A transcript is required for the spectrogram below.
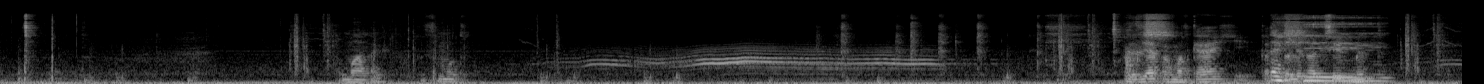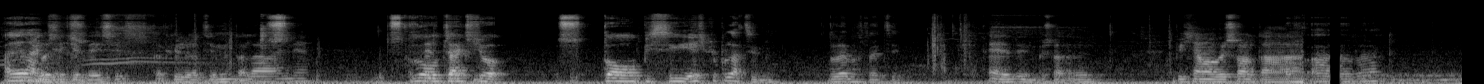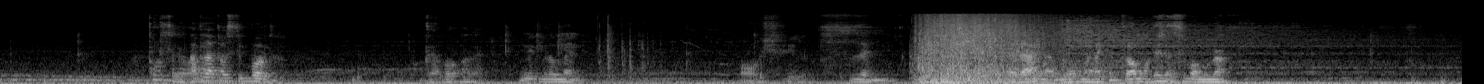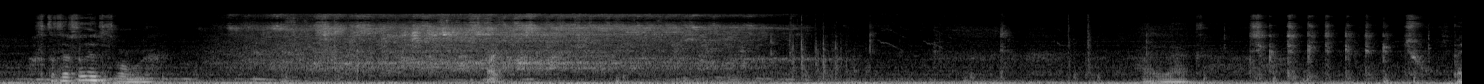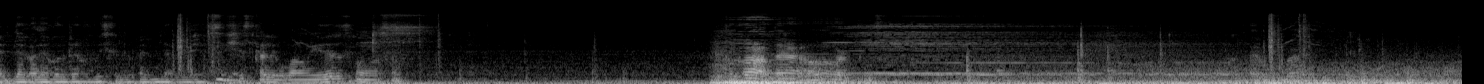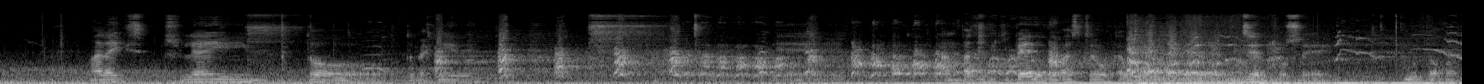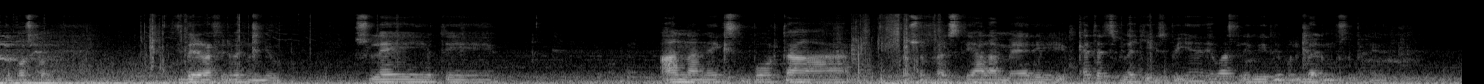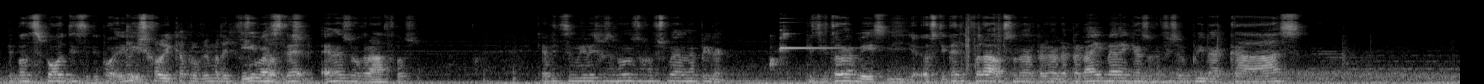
Το μάλακ. Το θυμόταν. Παιδιά πραγματικά έχει τα πιο λίγα achievement. Έχει... Δεν μπορείς να Αεράκι. κερδίσεις τα πιο λίγα achievement, αλλά είναι... Στο Θέλει ψάξιμο. τέτοιο... Στο PC έχει πιο πολλά achievement. Το λέμε αυτό έτσι. Ε, δεν είναι περισσότερα. δεν- Π.χ. άμα βρεις όλα τα... Α, εδώ πέρα. Πόρτα ρε Απλά μαλάκα. πας στην πόρτα. Γαμπό μαλάκα. Είναι κλειδωμένη. Όχι φίλε. Δεν είναι. Ράνα μου, μαράκι Δεν τρόμαξα. το θυμόμουν. Αυτό, δε- αυτό δεν το θυμόμουν. εγώ δεν πρέπει να βρίσκω λίγο 50 καλά. Χαίστηκα λίγο πάνω μου, γιατί δεν το θυμόμαστε. Σου λέει το, το παιχνίδι. Ε, αν πάτε το κάπου, δεν ξέρω πώς, ε, πού το έχω, πώς την περιγραφή του παιχνιδιού. Σου λέει ότι αν ανοίξεις την πόρτα θα σου ευχαριστεί άλλα μέρη, κάτι τέτοιες πλακίες. Πήγαινε διαβάστε λίγο γιατί είναι πολύ μπέρδεμο αυτό το παιχνίδι. Λοιπόν, θα σας πω ότι λοιπόν, Τι ψυχολογικά προβλήματα έχει αυτός το είμαστε κώδιξε. ένας ζωγράφος και αυτή τη στιγμή εμείς προσπαθούμε να ζωγραφίσουμε έναν πίνακα. Και τώρα εμείς, ώστε κάθε φορά ώστε να, περνά- να περνάει η μέρα για να ζωγραφίσει ο πίνακας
